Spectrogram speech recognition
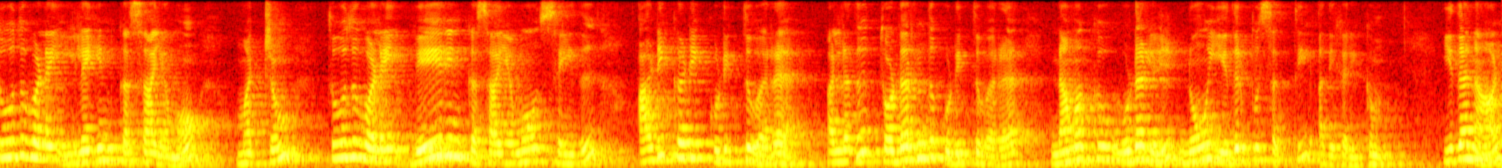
தூதுவளை இலையின் கசாயமோ மற்றும் தூதுவளை வேரின் கசாயமோ செய்து அடிக்கடி குடித்து வர அல்லது தொடர்ந்து குடித்து வர நமக்கு உடலில் நோய் எதிர்ப்பு சக்தி அதிகரிக்கும். இதனால்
